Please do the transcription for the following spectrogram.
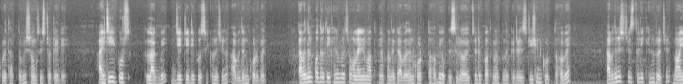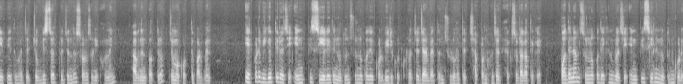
করে থাকতে হবে সংশ্লিষ্ট ট্রেডে। আইটিআই কোর্স লাগবে যে ট্রেডে প্রশিক্ষণের জন্য আবেদন করবেন। আবেদন পদ্ধতি এখানে রয়েছে। অনলাইনের মাধ্যমে আপনাদেরকে আবেদন করতে হবে। অফিসিয়াল ওয়েবসাইটে প্রথমে আপনাদেরকে রেজিস্ট্রেশন করতে হবে। আবেদনের শেষ তারিখ এখানে রয়েছে। নয় এপ্রিল দু হাজার চব্বিশ সাল পর্যন্ত সরাসরি অনলাইন আবেদনপত্র জমা করতে পারবেন। এরপরে বিজ্ঞপ্তি রয়েছে এনপিসিএলএতে নতুন শূন্যপদে কর্মী রেকর্ড করা হচ্ছে, যার বেতন শুরু হচ্ছে ছাপ্পান্ন হাজার একশো টাকা থেকে। পদের নাম শূন্যপদে এখানে রয়েছে এনপিসিএল এ নতুন করে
